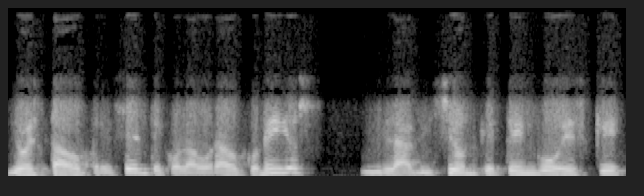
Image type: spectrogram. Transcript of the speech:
Yo he estado presente, colaborado con ellos y la visión que tengo es que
